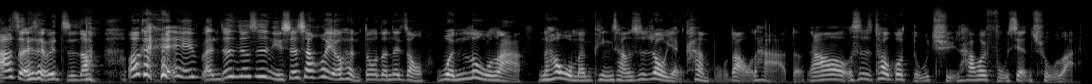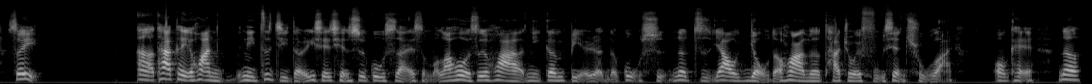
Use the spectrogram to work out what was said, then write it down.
阿仔才会知道，OK，反正就是你身上会有很多的那种纹路啦，然后我们平常是肉眼看不到它的，然后是透过读取它会浮现出来，所以，呃，它可以画你你自己的一些前世故事还是什么，然后或者是画你跟别人的故事，那只要有的话呢，它就会浮现出来。OK，那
